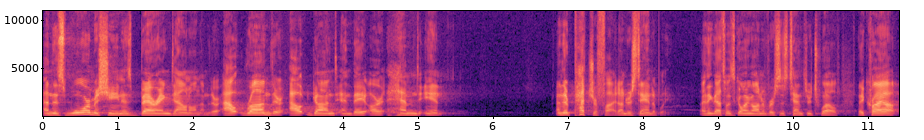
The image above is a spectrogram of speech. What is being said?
And this war machine is bearing down on them. They're outrun, they're outgunned, and they are hemmed in. And they're petrified, understandably. I think that's what's going on in verses 10 through 12. They cry out,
